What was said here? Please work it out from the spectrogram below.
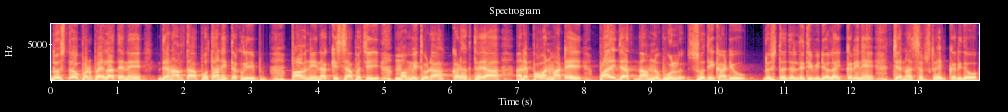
દોસ્તો પણ પહેલાં તેને જણાવતા પોતાની તકલીફ. પાવનીના કિસ્સા પછી મમ્મી થોડા કડક થયા અને પવન માટે પારિજાત નામનું ફૂલ શોધી કાઢ્યું. દોસ્તો, જલ્દીથી વીડિયો લાઇક કરીને ચેનલ સબસ્ક્રાઈબ કરી દો.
